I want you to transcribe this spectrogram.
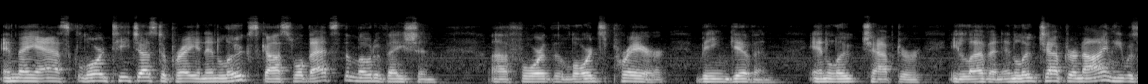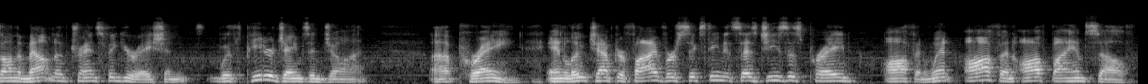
and they ask, Lord, teach us to pray. And in Luke's gospel, that's the motivation uh, for the Lord's Prayer being given in Luke chapter 11. In Luke chapter 9, he was on the mountain of transfiguration with Peter, James, and John uh, praying. In Luke chapter 5, verse 16, it says Jesus prayed often, went often off by himself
